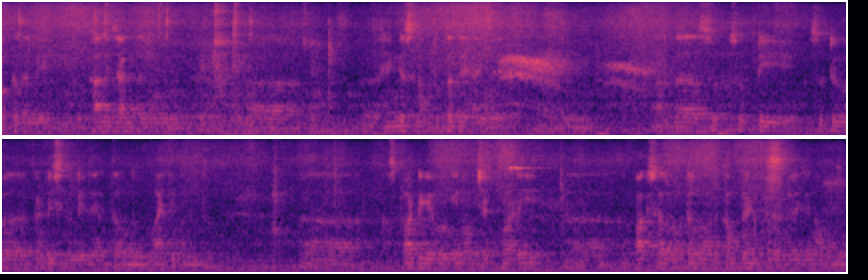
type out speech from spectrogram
ಪಕ್ಕದಲ್ಲಿ ಒಂದು ಖಾಲಿ ಜಾಗದಲ್ಲಿ ಒಂದು ಹೆಂಗಸಿನ ಮೃತದೇಹ ಇದೆ. ಅರ್ಧ ಸುಟ್ಟಿ, ಸುಟ್ಟಿರುವ ಕಂಡೀಷನಲ್ಲಿದೆ ಅಂತ ಒಂದು ಮಾಹಿತಿ ಬಂದಿತ್ತು. ಸ್ಪಾಟಿಗೆ ಹೋಗಿ ನಾವು ಚೆಕ್ ಮಾಡಿ ಆ, ಹೋಟೆಲ್ ಹೋಟೆಲ್ನವರ ಕಂಪ್ಲೇಂಟ್ ಮೇರೆಗೆ ನಾವು ಒಂದು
